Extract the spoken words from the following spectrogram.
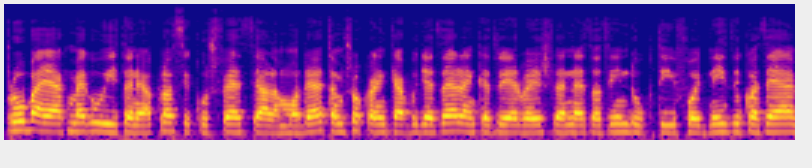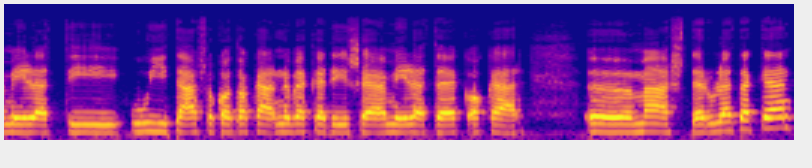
próbálják megújítani a klasszikus felszállam modellt, ami sokkal inkább ugye az ellenkező érve is lenne ez az induktív, hogy nézzük az elméleti újításokat, akár növekedés elméletek, akár ö, más területeken,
